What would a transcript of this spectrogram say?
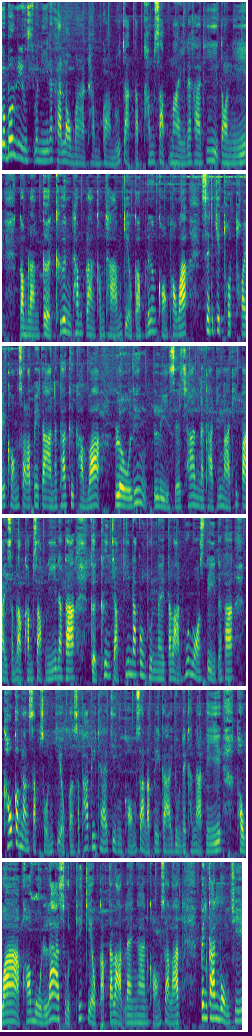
Global News วันนี้นะคะเรามาทำความรู้จักกับคำศัพท์ใหม่นะคะ ที่ตอนนี้กำลังเกิดขึ้นท่ามกลางคำถามเกี่ยวกับเรื่องของภาวะเศรษฐกิจถดถอยของสหรัฐอเมริกานะคะ คือคำว่า rolling recession นะคะที่มาที่ไปสำหรับคำศัพท์นี้นะคะ เกิดขึ้นจากที่นักลงทุนในตลาดหุ้น Wall Street นะคะเขากำลังสับสนเกี่ยวกับสภาพที่แท้จริงของสหรัฐอเมริกาอยู่ในขนาดนี้ เพราะว่าข้อมูลล่าสุดที่เกี่ยวกับตลาดแรงงานของสหรัฐ เป็นการบ่งชี้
